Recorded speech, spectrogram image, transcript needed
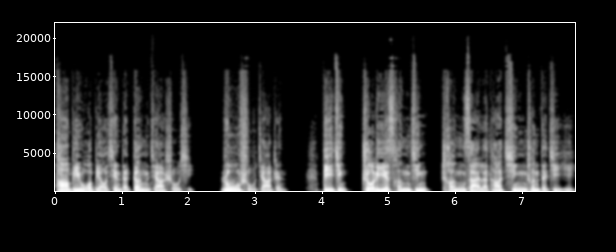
他比我表现得更加熟悉，如数家珍。毕竟这里也曾经承载了他青春的记忆。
